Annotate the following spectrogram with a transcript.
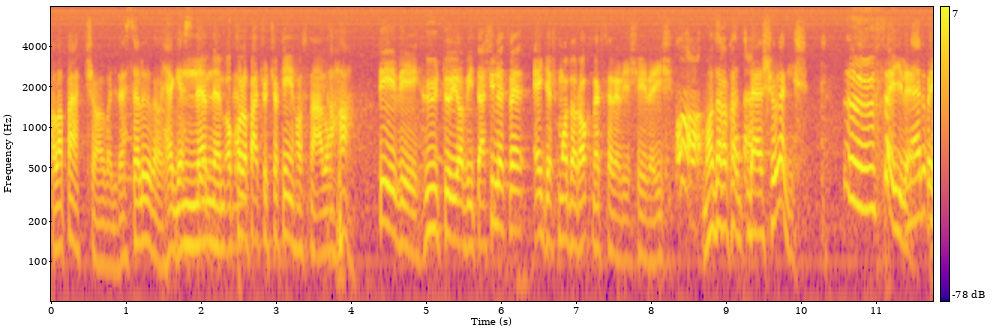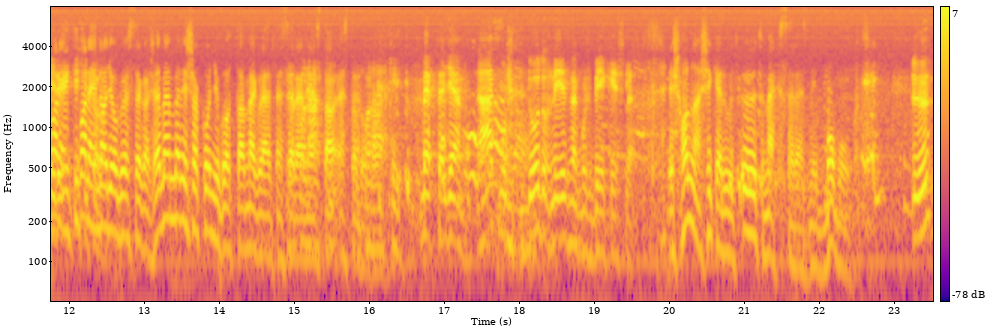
kalapáccsal, vagy reszelővel, vagy hegesztővel? Nem, nem, a kalapácsot csak én használom. Aha. TV, hűtőjavítás, illetve egyes madarak megszerelésére is. Madarakat belsőleg is? Ő, fejile, Mert fejile, van egy kicsit van egy nagyobb összeg a zsebemben, és akkor nyugodtan meg lehetne szerelni ezt a, ezt a dolgot. Megtegyem. Hát most, Dodo, nézd meg, most békés lett. És honnan sikerült őt megszerezni, Bobó? Ő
